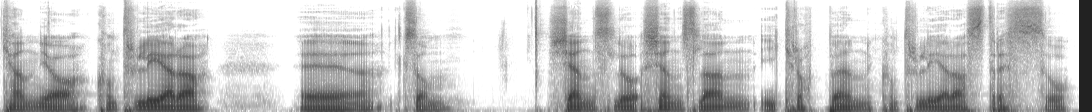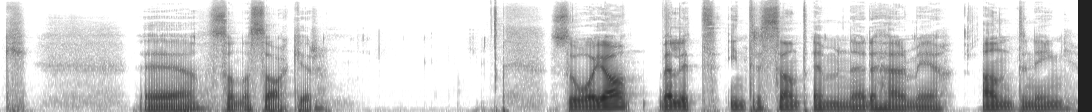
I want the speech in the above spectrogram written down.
kan jag kontrollera eh, liksom känslo, känslan i kroppen, kontrollera stress och eh, sådana saker så ja, väldigt intressant ämne det här med andning.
